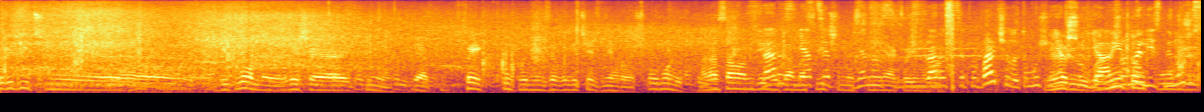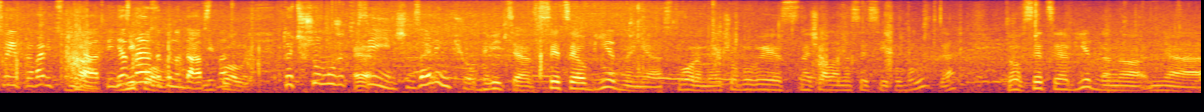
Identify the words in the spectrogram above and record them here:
юридичні е, дипломи лише ну, як, фейк куплений за величезні гроші. А на самом деле зараз там я це освіченості я ніякої немає. зараз це побачила, тому що Я якщо говорю, я, вони журналіст, не толкують. можу свої права відстояти, я знаю Ніколи, законодавство, Ніколи. то що можуть всі інші? Взагалі нічого. Дивіться, все це об'єднання створено, якщо б ви спочатку на сесії побули, да? То все це об'єднання,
